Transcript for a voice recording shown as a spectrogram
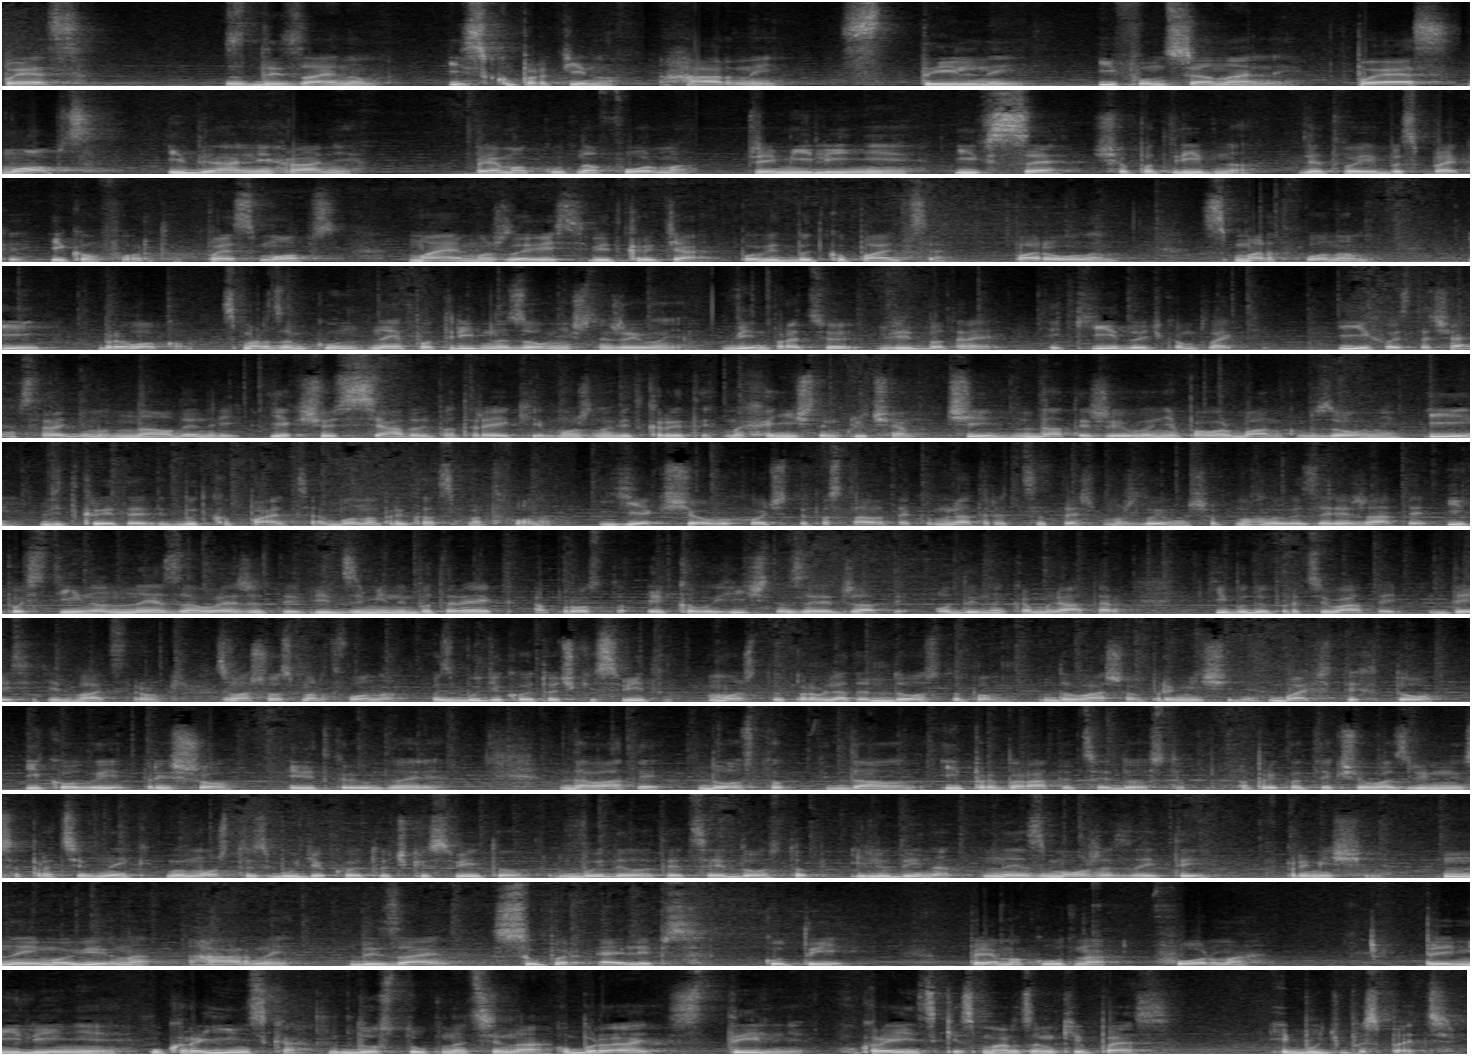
Пес з дизайном із Купертіно. Гарний, стильний і функціональний. Пес Мопс. Ідеальні грані, прямокутна форма, прямі лінії і все, що потрібно для твоєї безпеки і комфорту. Пес Мопс має можливість відкриття по відбитку пальця, паролем, смартфоном і брелоком. Смарт-замку не потрібно зовнішнє живлення. Він працює від батарей, які йдуть в комплекті. Їх вистачає в середньому на один рік. Якщо сядуть батарейки, можна відкрити механічним ключем чи дати живлення павербанком ззовні і відкрити відбитку пальця або, наприклад, смартфоном. Якщо ви хочете поставити акумулятори, це теж можливо, щоб могли ви заряджати і постійно не залежати від заміни батарейок, а просто екологічно заряджати один акумулятор, який буде працювати і 10, і 20 років. З вашого смартфона ви з будь-якої точки світу можете управляти доступом до вашого приміщення, бачити, хто і коли прийшов і відкрив двері. Давати доступ віддалено і прибирати цей доступ. Наприклад, якщо у вас звільнився працівник, ви можете з будь-якої точки світу видалити цей доступ, і людина не зможе зайти в приміщення. Неймовірно гарний дизайн, супер еліпс, кути, прямокутна форма прямі лінії, українська доступна ціна. Обирай стильні українські смарт-замки PES і будь в безпеці.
